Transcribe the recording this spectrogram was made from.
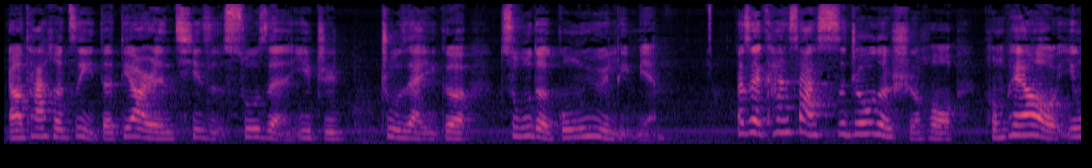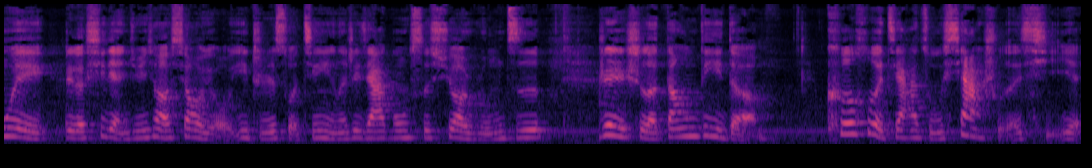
然后他和自己的第二任妻子 Susan 一直住在一个租的公寓里面。那在堪萨斯州的时候，蓬佩奥因为这个西点军校校友一直所经营的这家公司需要融资，认识了当地的科赫家族下属的企业，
